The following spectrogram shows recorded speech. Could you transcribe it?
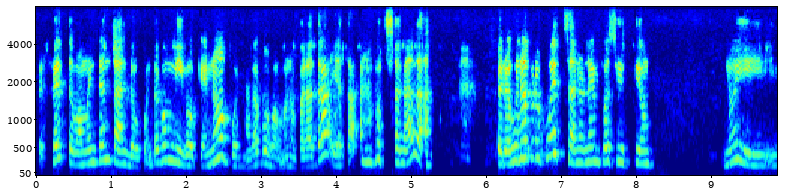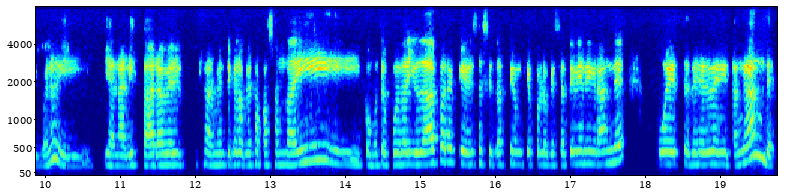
perfecto, vamos a intentarlo, cuenta conmigo, que no, pues nada, pues vámonos para atrás, ya está, no pasa nada. Pero es una propuesta, no una imposición. ¿no? Y bueno, y, y, analizar a ver realmente qué es lo que está pasando ahí y cómo te puedo ayudar para que esa situación que por lo que sea te viene grande, pues te deje de venir tan grande.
